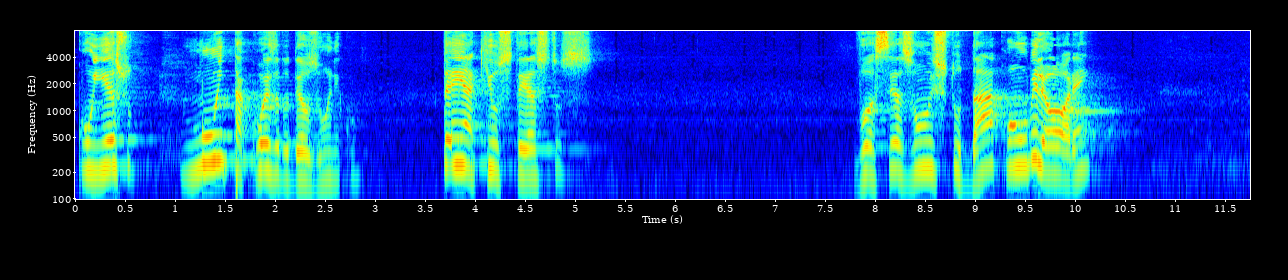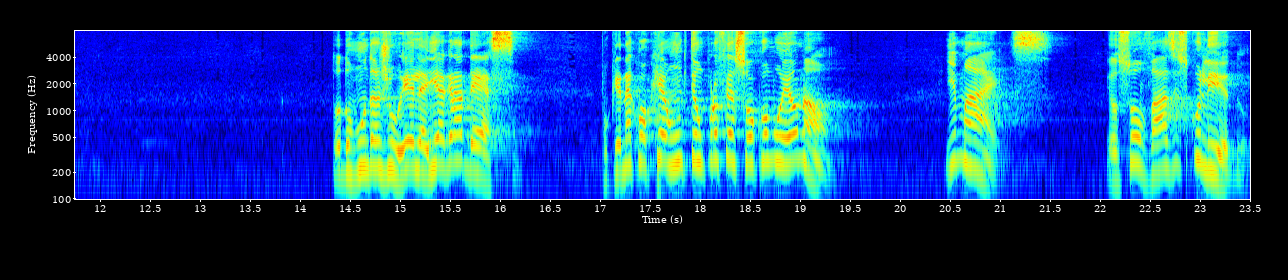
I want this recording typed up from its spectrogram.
conheço muita coisa do Deus único. Tem aqui os textos. Vocês vão estudar com o melhor, hein? Todo mundo ajoelha e agradece. Porque não é qualquer um que tem um professor como eu, não. E mais, eu sou o vaso escolhido.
